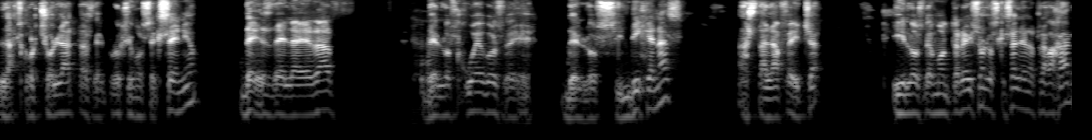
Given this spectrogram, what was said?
las corcholatas del próximo sexenio. Desde la edad de los juegos de, los indígenas hasta la fecha. Y los de Monterrey son los que salen a trabajar,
